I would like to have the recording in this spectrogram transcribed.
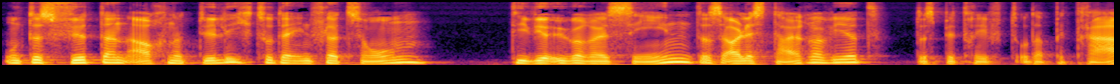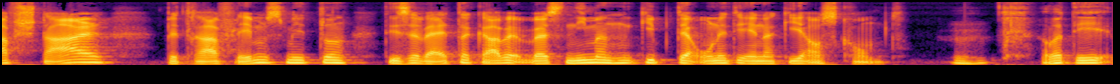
Und das führt dann auch natürlich zu der Inflation, die wir überall sehen, dass alles teurer wird. Das betrifft oder betraf Stahl, betraf Lebensmittel, diese Weitergabe, weil es niemanden gibt, der ohne die Energie auskommt. Mhm. Aber die,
